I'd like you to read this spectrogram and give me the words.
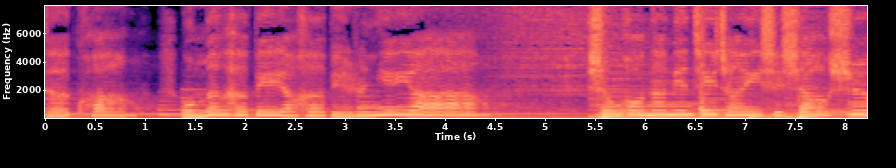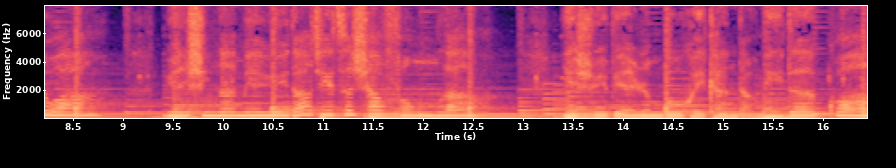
的狂？我们何必要和别人一样？生活难免积攒一些小失望，远行难免遇到几次小风浪。也许别人不会看到你的光，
